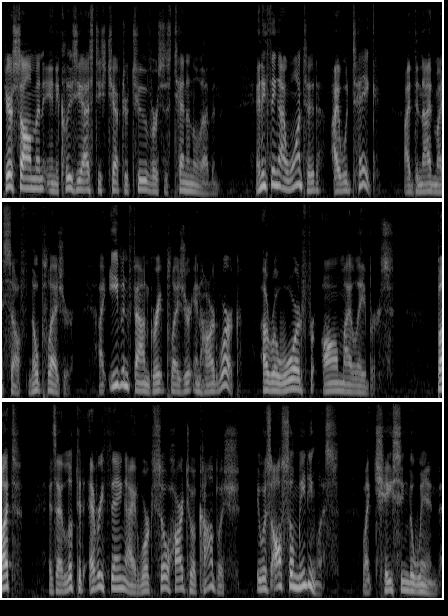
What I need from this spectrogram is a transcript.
Here's Solomon in Ecclesiastes chapter 2, verses 10 and 11. Anything I wanted, I would take. I denied myself no pleasure. I even found great pleasure in hard work, a reward for all my labors. But as I looked at everything I had worked so hard to accomplish, it was all so meaningless, like chasing the wind.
